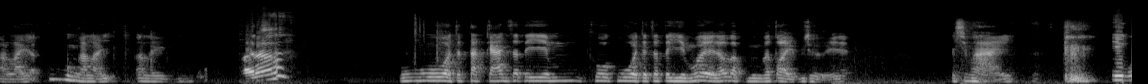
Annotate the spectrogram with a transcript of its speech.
อะไรอะมึงอะไรอะไรอะไรนะ กูอะจะตัดการสตรีมทัวกูอะจะสตรีมเว้ยแล้วแบบมึงมาต่อยกูเฉยเนี่ยไอชิบหาย นี่กู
